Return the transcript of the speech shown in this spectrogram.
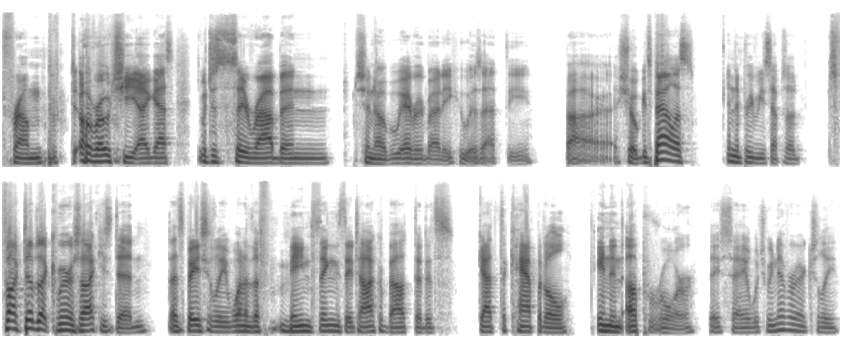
from Orochi, I guess, which is to say Robin, Shinobu, everybody who was at the uh, Shogun's palace in the previous episode. It's fucked up that Komurasaki's dead. That's basically one of the f- main things they talk about. That it's got the capital in an uproar. They say, which we never actually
